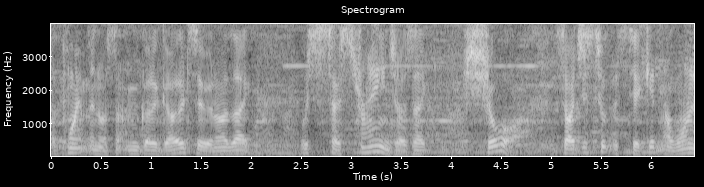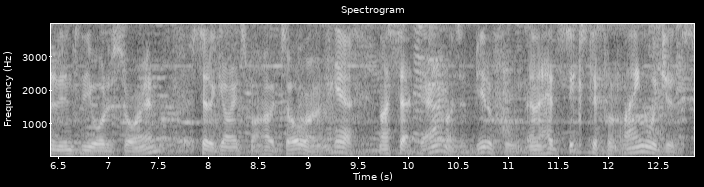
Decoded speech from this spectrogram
appointment or something we've got to go to. And I was like, it was so strange. I was like, sure. So I just took this ticket and I wandered into the auditorium instead of going to my hotel room. Yeah. And I sat down. It was beautiful. And it had six different languages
